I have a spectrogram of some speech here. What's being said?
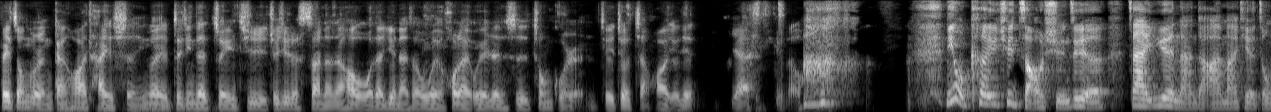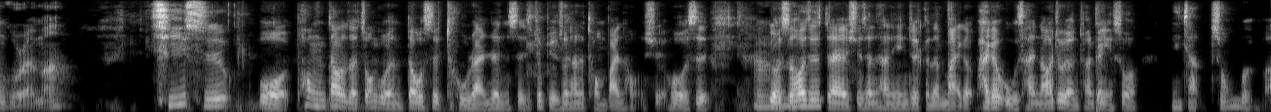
被中国人感化太深，因为最近在追剧，追剧就算了。然后我在越南的时候，我也后来我也认识中国人，所以就讲话有点 yes，you know。你有刻意去找寻这个在越南的 RMIT 的中国人吗？其实我碰到的中国人都是突然认识，就比如说他是同班同学，或者是有时候就是在学生餐厅，就可能买个拍个午餐，然后就有人突然跟你说：“你讲中文吗？”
